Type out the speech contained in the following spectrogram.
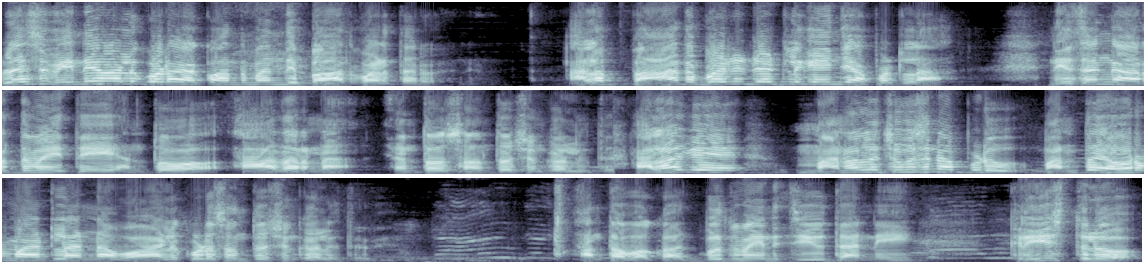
ప్లస్ వినేవాళ్ళు కూడా కొంతమంది బాధపడతారు. అలా బాధపడేటట్లుగా ఏం చెప్పట్లా? నిజంగా అర్థమైతే ఎంతో ఆదరణ ఎంతో సంతోషం కలుగుతుంది. అలాగే మనల్ని చూసినప్పుడు మనతో ఎవరు మాట్లాడినా వాళ్ళు కూడా సంతోషం కలుగుతుంది. అంత ఒక అద్భుతమైన జీవితాన్ని క్రీస్తులో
